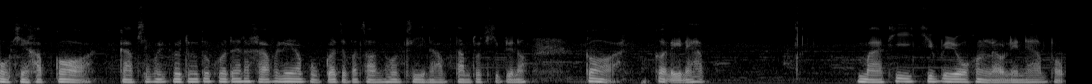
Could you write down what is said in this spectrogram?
อเคครับก็กราบสวัสดีคุณทุกคนด้วยนะครับวันนี้เราผมก็จะมาสอนโทนสีนะครับตามตัวคลิปเลยเนาะก็ก่อนอื่นนะครับ มาที่คลิปวิดีโอของเราเลยนะครับผม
